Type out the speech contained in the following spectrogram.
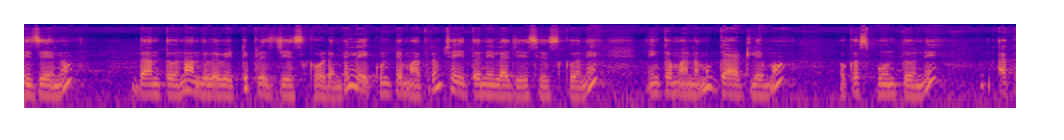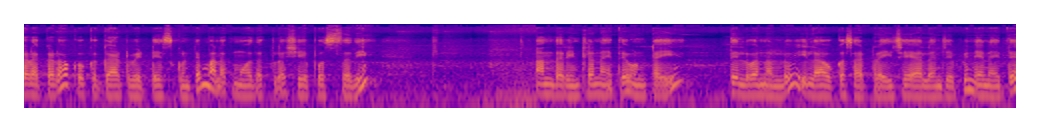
డిజైను దాంతో అందులో పెట్టి ప్రెస్ చేసుకోవడమే. లేకుంటే మాత్రం చేయితో ఇలా చేసేసుకొని ఇంకా మనము ఘాట్లేమో ఒక స్పూన్తో అక్కడక్కడ ఒక్కొక్క ఘాటు పెట్టేసుకుంటే మనకు మోదకుల షేప్ వస్తుంది. అందరి ఇంట్లోనైతే ఉంటాయి. తెలియనోళ్ళు ఇలా ఒకసారి ట్రై చేయాలని చెప్పి నేనైతే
